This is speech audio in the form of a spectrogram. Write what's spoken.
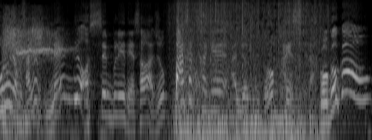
오늘 영상은 land assembly에 대해서 아주 빠삭하게 알려드리도록 하겠습니다. Go go go!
